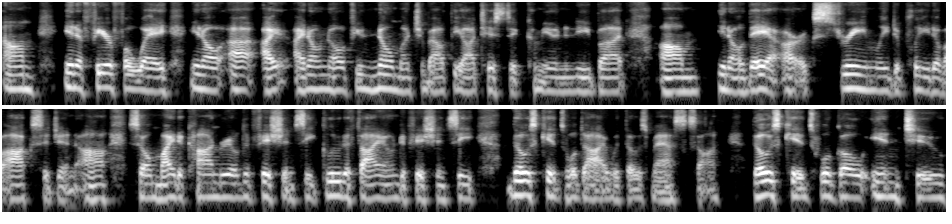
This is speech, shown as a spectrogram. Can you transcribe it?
um, in a fearful way. You know, uh, I I don't know if you know much about the autistic community, but um, you know they are extremely depleted of oxygen uh, so mitochondrial deficiency glutathione deficiency those kids will die with those masks on. Those kids will go into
